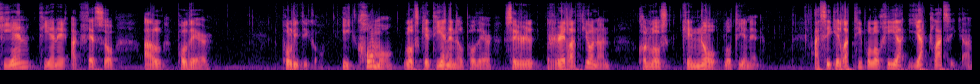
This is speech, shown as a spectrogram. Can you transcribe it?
quién tiene acceso al poder político y cómo los que tienen el poder se relacionan con los que no lo tienen. Así que la tipología ya clásica,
